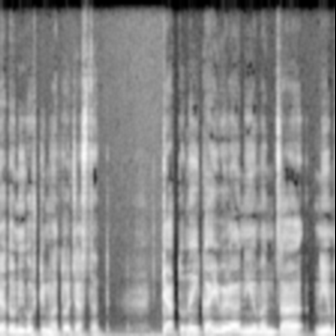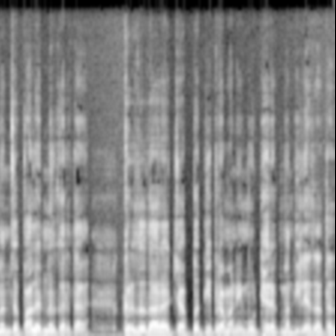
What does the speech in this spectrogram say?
या दोन्ही गोष्टी महत्त्वाच्या असतात. त्यातूनही काही वेळा नियमांचा नियमांचं पालन न करता कर्जदाराच्या पतीप्रमाणे मोठ्या रकमा दिल्या जातात.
